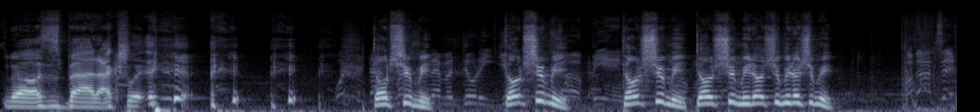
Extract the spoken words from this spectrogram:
No, this is bad actually. Don't shoot me. Don't shoot me. Don't shoot me. Don't shoot me. Don't shoot me. Don't shoot me. That's it.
